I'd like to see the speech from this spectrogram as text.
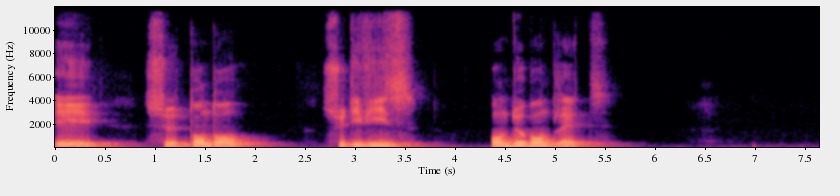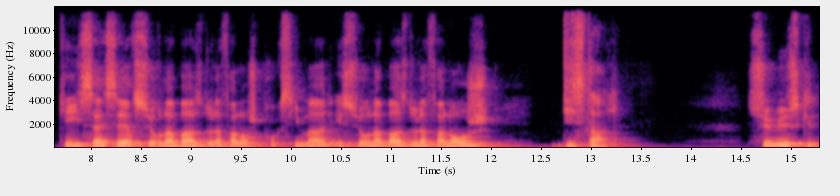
et ce tendon se divise en deux bandelettes qui s'insèrent sur la base de la phalange proximale et sur la base de la phalange distale. Ce muscle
